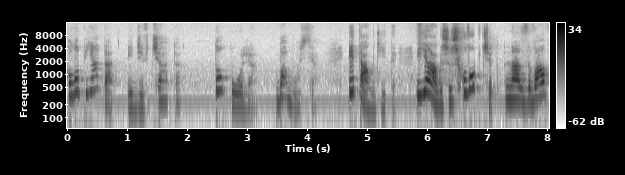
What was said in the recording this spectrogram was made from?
хлоп'ята і дівчата, тополя, бабуся. І так, діти, як же ж хлопчик назвав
